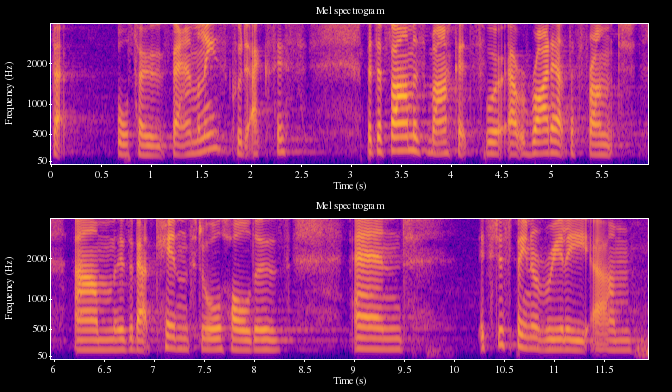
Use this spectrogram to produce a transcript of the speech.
that also families could access. But the farmers' markets were right out the front. Um, there's about 10 stall holders, and it's just been a really um,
